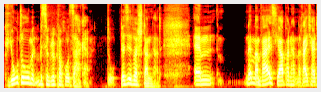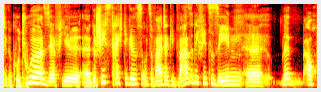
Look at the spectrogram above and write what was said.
Kyoto, mit ein bisschen Glück noch Osaka. So, das ist was Standard. Ähm, ne, man weiß, Japan hat eine reichhaltige Kultur, sehr viel äh, Geschichtsträchtiges und so weiter, gibt wahnsinnig viel zu sehen. Äh, ne, auch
